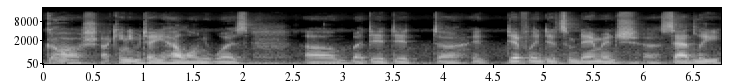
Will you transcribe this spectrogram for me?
gosh, I can't even tell you how long it was. Um, but it it uh, it definitely did some damage. Uh, sadly,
